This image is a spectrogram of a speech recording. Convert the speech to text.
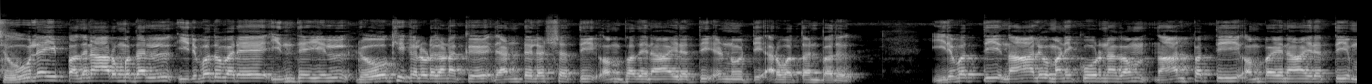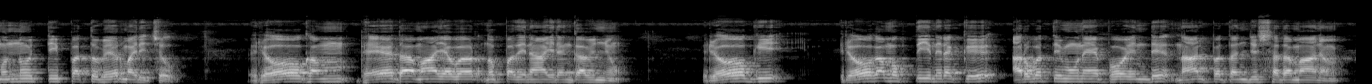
ജൂലൈ പതിനാറ് മുതൽ ഇരുപത് വരെ ഇന്ത്യയിൽ രോഗികളുടെ കണക്ക് രണ്ട് ലക്ഷത്തി ഒമ്പതിനായിരത്തി എണ്ണൂറ്റി അറുപത്തൊൻപത്. ഇരുപത്തിനാല് മണിക്കൂറിനകം നാൽപ്പത്തി ഒമ്പതിനായിരത്തി മുന്നൂറ്റി പത്ത് പേർ മരിച്ചു. രോഗം ഭേദമായവർ മുപ്പതിനായിരം കവിഞ്ഞു. രോഗി രോഗമുക്തി നിരക്ക് അറുപത്തിമൂന്ന് പോയിന്റ് നാൽപ്പത്തഞ്ച് ശതമാനം.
